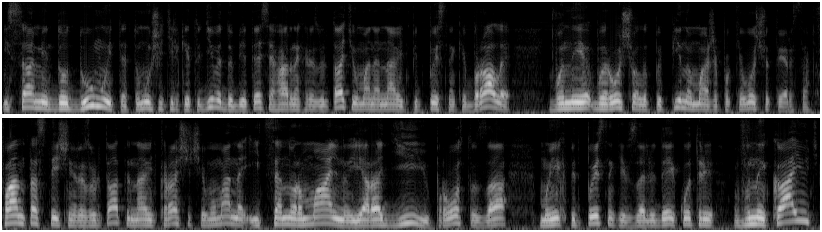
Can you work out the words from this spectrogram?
і самі додумуйте, тому що тільки тоді ви доб'єтеся гарних результатів. У мене навіть підписники брали, вони вирощували пепіно майже по кіло 400. Фантастичні результати, навіть краще, ніж у мене, і це нормально. Я радію просто за моїх підписників, за людей, котрі вникають,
